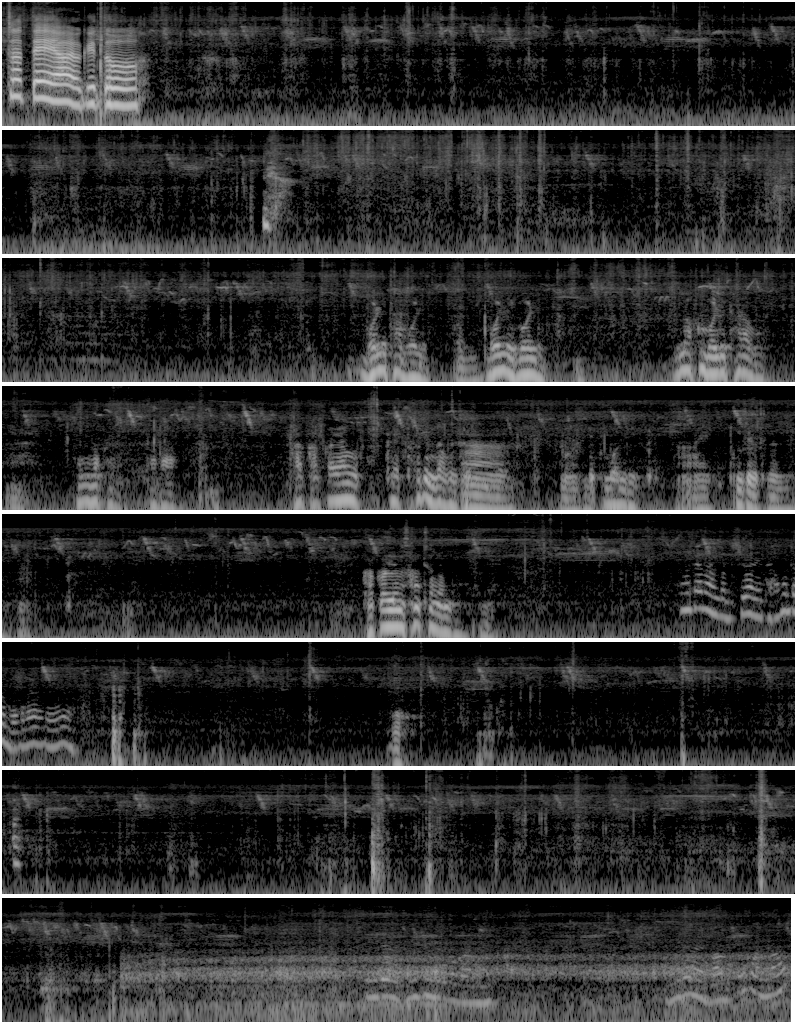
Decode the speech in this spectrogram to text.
부러뜨렸대요. 여기도. 멀리 파 멀리. 멀리 멀리. 이만큼 멀리 파라고. 이만큼 봐봐. 가 가까이 하면 그 터진다고. 아, 뭐, 멀리. 아, 예. 통제가 들었네. 가까이 하면 상처 난다. 난건 지원이 다 혼자 먹으라고. 이제는 점심 먹으러 가네. 이전에 마음 뽑았나?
